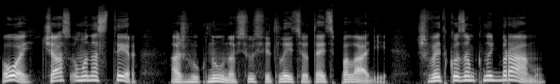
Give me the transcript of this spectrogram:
Ой, час у монастир. Аж гукнув на всю світлицю отець Паладій. Швидко замкнуть браму.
